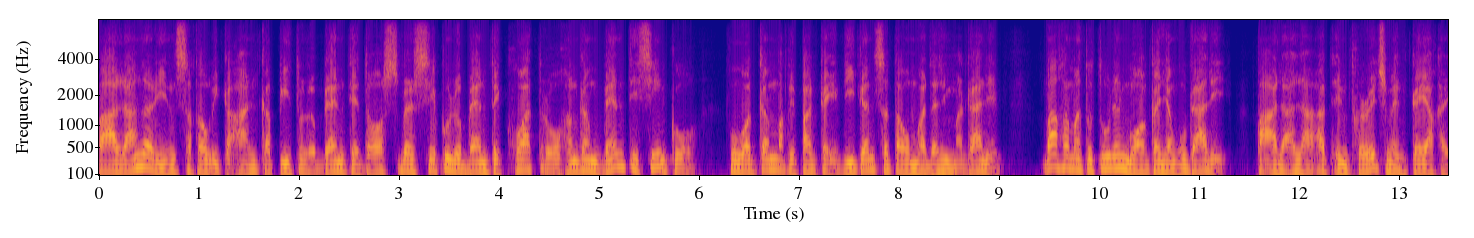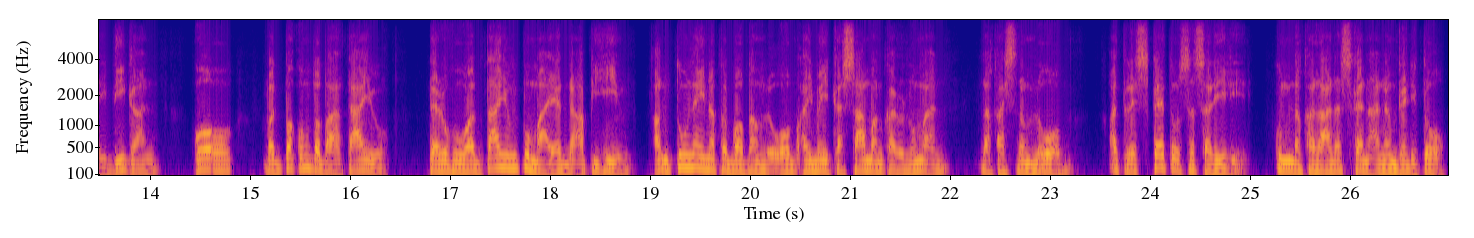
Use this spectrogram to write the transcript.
Paalala rin sa Kawikaan Kapitulo 22 versikulo 24 hanggang 25, huwag kang makipagkaibigan sa taong madaling magalit, baka matutunan mo ang kanyang ugali, paalala at encouragement kaya kaibigan, oo, magpakumbaba tayo, pero huwag tayong pumayag na apihin. Ang tunay na kababang loob ay may kasamang karunungan, lakas ng loob, at respeto sa sarili. Kung nakaranas ka na ng ganito,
